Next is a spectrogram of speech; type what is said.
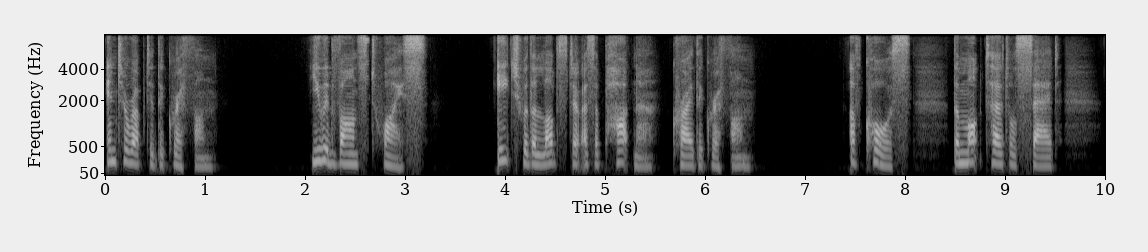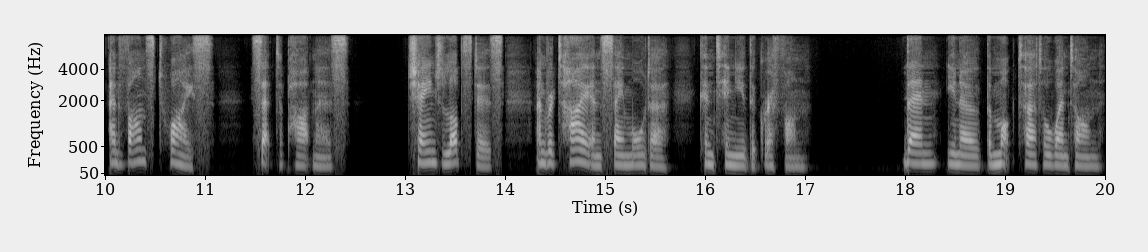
interrupted the Gryphon. You advance twice. Each with a lobster as a partner, cried the Gryphon. Of course, the Mock Turtle said, advance twice, set to partners. Change lobsters and retire in same order, continued the Gryphon. Then, you know, the Mock Turtle went on.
